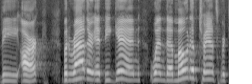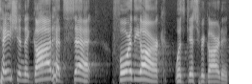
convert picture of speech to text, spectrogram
the ark, but rather it began when the mode of transportation that God had set for the ark was disregarded.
